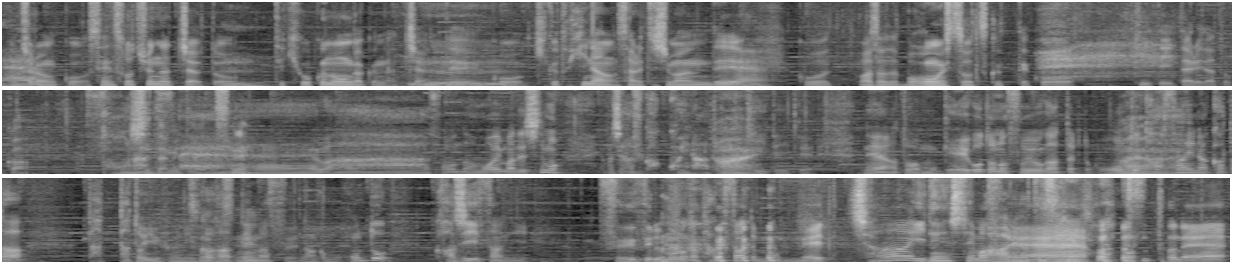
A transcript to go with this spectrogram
もちろんこう戦争中になっちゃうと敵国の音楽になっちゃうんで、こう聞くと非難されてしまうんで、こうわざわざ防音室を作ってこう聞いていたりだとかしてたみたいですね。わあそんな思いまでしてもやっぱジャズかっこいいなと聞いていて、はい、ね、あとはもう芸事の素養があったりと本当多彩な方だったというふうに伺っています。はいはい、なんかもう本当梶井さんに通ずるものがたくさんあって もうめっちゃ遺伝してますね。ありがとうございます。本当ね。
